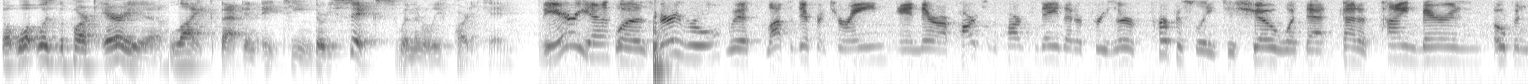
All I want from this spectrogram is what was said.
But what was the park area like back in 1836 when the relief party came? The area was very rural with lots of different terrain, and there are parts of the park today that are preserved purposely to show what that kind of pine barren open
